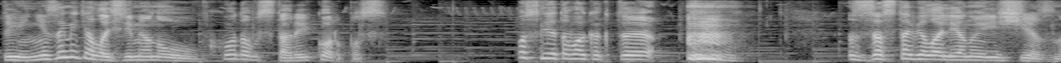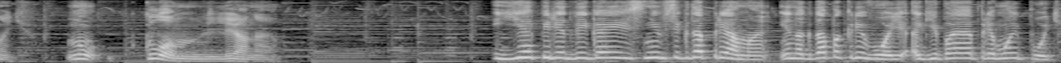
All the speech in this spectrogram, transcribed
Ты не заметила Семена у входа в старый корпус? После того, как ты заставила Лену исчезнуть. Ну, клон Лиана. Я передвигаюсь не всегда прямо, иногда по кривой, огибая прямой путь.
